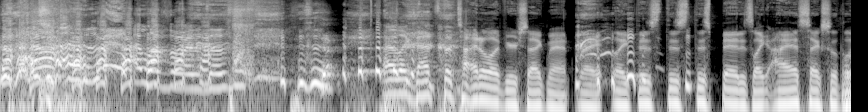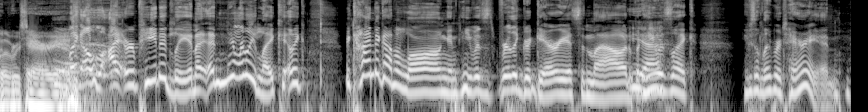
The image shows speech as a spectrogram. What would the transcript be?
I love the way that does. I like that's the title of your segment, right? Like this this this bit is like I had sex with a Libertarian. libertarian. Like a lot, repeatedly, and I, I didn't really like it. Like we kind of got along, and he was really gregarious and loud, but Yeah. he was like. He was a libertarian.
